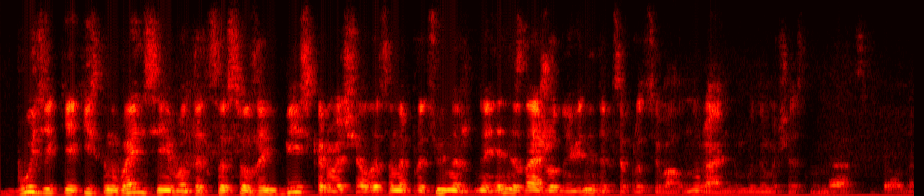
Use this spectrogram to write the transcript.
будь-які якісь конвенції, от це все заїбісь, коротше, але це не працює на ну, Я не знаю жодної війни, де б це працювало. Ну реально, будемо чесними. Да, це правда.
